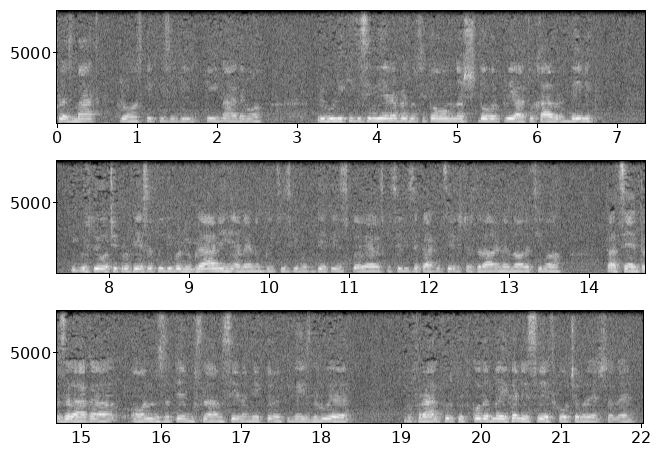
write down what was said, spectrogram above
plazmat klonskih, ki, se, ki, ki jih najdemo pri bolnikih diseminiranim plazmocitomom, naš dober prijatelj Harvard Benik, ki gostujoči profesor tudi v Ljubljani, a ne na medicinski fakulteti in velik specialist za karte celične zdravljenje. No, recimo ta center zalaga on za tem slam sedem vektorjem, ki ga izdeluje v Frankfurtu, tako da majhen je svet, hočem reči. Ne.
